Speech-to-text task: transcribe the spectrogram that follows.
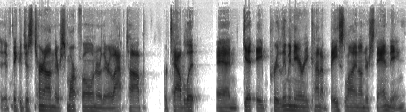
if they could just turn on their smartphone or their laptop or tablet and get a preliminary kind of baseline understanding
